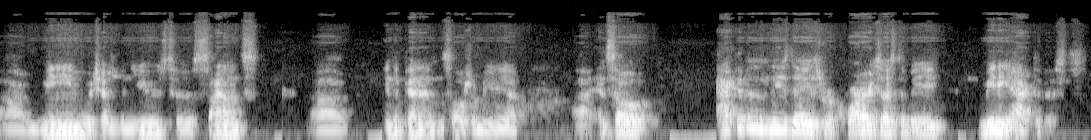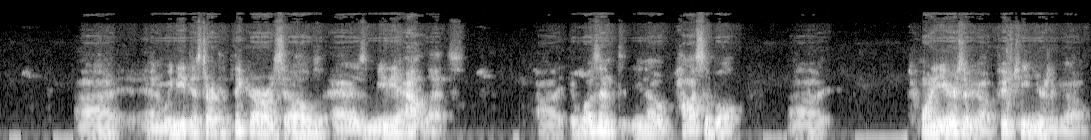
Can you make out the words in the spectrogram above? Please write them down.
meme, which has been used to silence independent and social media. And so, activism these days requires us to be media activists. Uh, and we need to start to think of ourselves as media outlets. Uh, it wasn't, you know, possible uh, 20 years ago, 15 years ago,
